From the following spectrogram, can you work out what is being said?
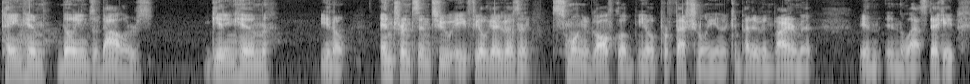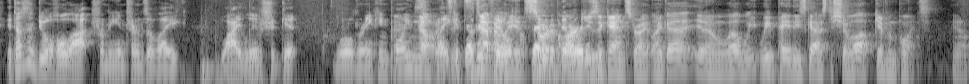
paying him millions of dollars, getting him, you know, entrance into a field guy who hasn't swung a golf club, you know, professionally in a competitive environment in in the last decade, it doesn't do a whole lot for me in terms of like why LIV should get world ranking points. no, like it's, it doesn't definitely it sort of argues against right. Like, uh, you know, well, we we pay these guys to show up, give them points. You know,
